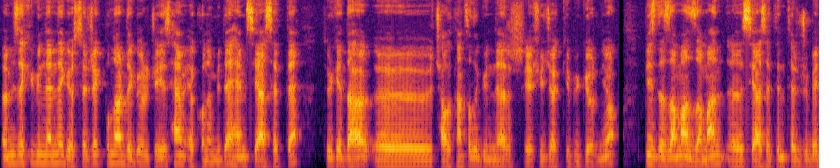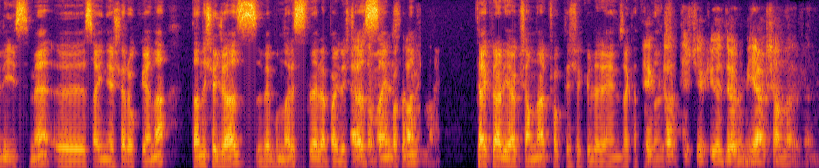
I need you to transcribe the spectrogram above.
Önümüzdeki günlerinde gösterecek. Bunları da göreceğiz. Hem ekonomide hem siyasette Türkiye daha e, çalkantılı günler yaşayacak gibi görünüyor. Biz de zaman zaman e, siyasetin tecrübeli ismi e, Sayın Yaşar Okuyan'a danışacağız ve bunları sizlerle paylaşacağız. zaman Sayın Bakanım tekrar iyi akşamlar. Çok teşekkürler yayınımıza katıldığınız için. Tekrar teşekkür ediyorum. İyi akşamlar efendim.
